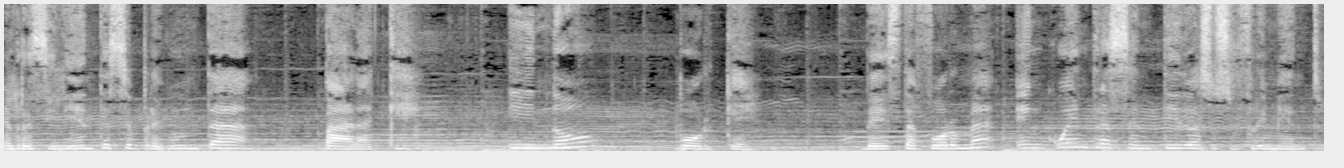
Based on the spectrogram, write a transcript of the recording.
El resiliente se pregunta, ¿para qué? y no por qué. De esta forma encuentra sentido a su sufrimiento.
